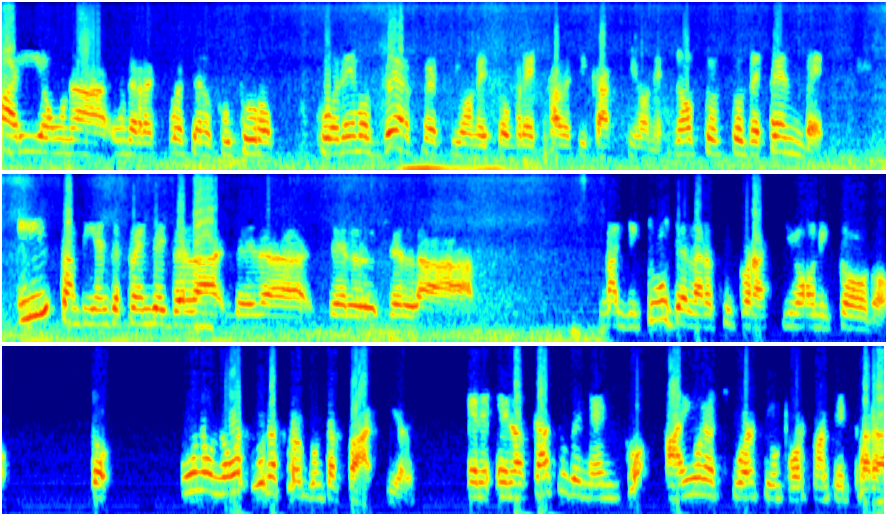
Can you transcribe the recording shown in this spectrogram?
haría una, una respuesta en el futuro, podemos ver presiones sobre calificaciones, ¿no? Todo, depende. Y también depende de la, de la, de, magnitud de la recuperación y todo. uno no es una pregunta fácil. En, en, el caso de México hay un esfuerzo importante para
